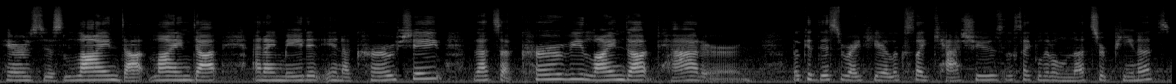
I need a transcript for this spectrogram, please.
Here's this line dot, line dot, and I made it in a curve shape. That's a curvy line dot pattern. Look at this right here. It Looks like cashews, looks like little nuts or peanuts.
